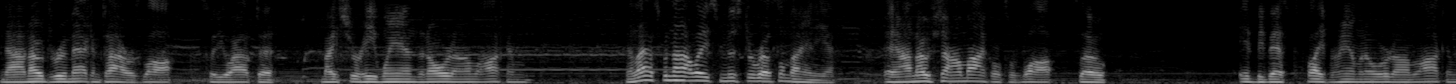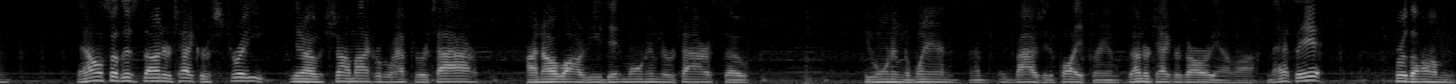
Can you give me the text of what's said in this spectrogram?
Now I know Drew McIntyre is locked, so you'll have to make sure he wins in order to unlock him. And last but not least, Mr. WrestleMania. And I know Shawn Michaels was locked, so it'd be best to play for him in order to unlock him. And also, this is the Undertaker streak. You know, Shawn Michaels will have to retire. I know a lot of you didn't want him to retire, so if you want him to win, I advise you to play for him because Undertaker's already unlocked. And that's it for the um,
